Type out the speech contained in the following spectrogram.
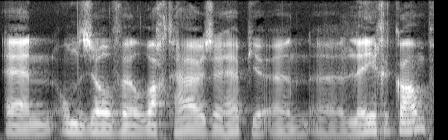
En om de zoveel wachthuizen heb je een legerkamp.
